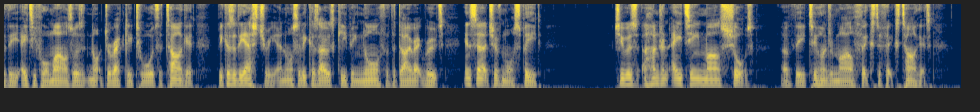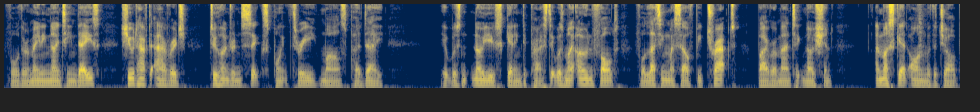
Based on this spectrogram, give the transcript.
the 84 miles was not directly towards the target because of the estuary and also because I was keeping north of the direct route in search of more speed. She was 118 miles short of the 200 mile fix to fix target. For the remaining 19 days, she would have to average 206.3 miles per day it was no use getting depressed. It was my own fault for letting myself be trapped by a romantic notion. I must get on with the job.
